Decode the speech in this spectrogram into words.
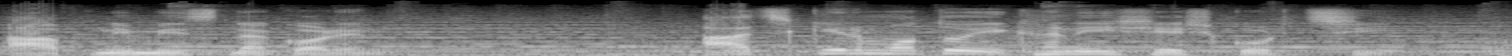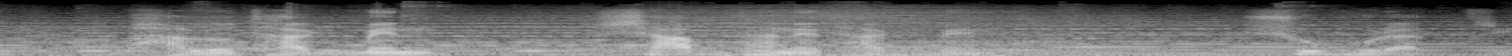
আপনি মিস না করেন। আজকের মতো এখানেই শেষ করছি। ভালো থাকবেন, সাবধানে থাকবেন। শুভরাত্রি।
